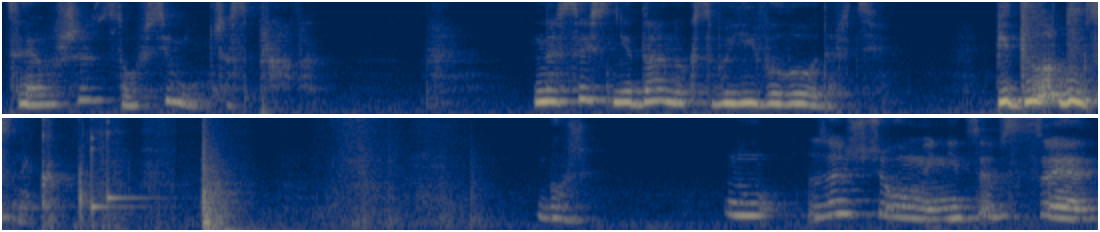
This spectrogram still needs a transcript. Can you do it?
Це вже зовсім інша справа. Неси сніданок своїй володарці. Підлабусник. Боже, ну за що мені це все?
